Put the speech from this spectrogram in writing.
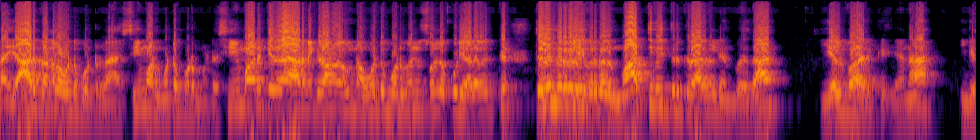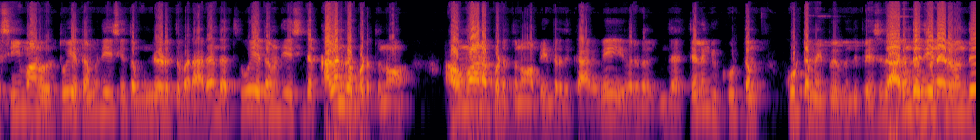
நான் யாருக்கு வேணாலும் ஓட்டு போட்டுருவேன். சீமானுக்கு மட்டும் போட மாட்டேன். சீமானுக்கு எதிராக யார் நிக்கிறாங்க நான் ஓட்டு போடுவேன்னு சொல்லக்கூடிய அளவுக்கு தெலுங்கர்களை இவர்கள் மாத்தி வைத்திருக்கிறார்கள் என்பதுதான் இயல்பா இருக்கு. ஏன்னா இங்க சீமான் ஒரு தூய தமிழ் தேசியத்தை முன்னெடுத்து வராரு. அந்த தூய தமிழ் தேசியத்தை களங்கப்படுத்தணும் அவமானப்படுத்தணும் அப்படின்றதுக்காகவே இவர்கள் இந்த தெலுங்கு கூட்டம் கூட்டமைப்பு வந்து பேசுது. அருந்ததியினர் வந்து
